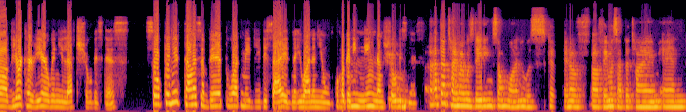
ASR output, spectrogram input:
of your career when you left show business. So can you tell us a bit what made you decide na iwanan yung kumbaga ningning ng show Mm. business? At that time, I was dating someone who was kind of uh, famous at the time, and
